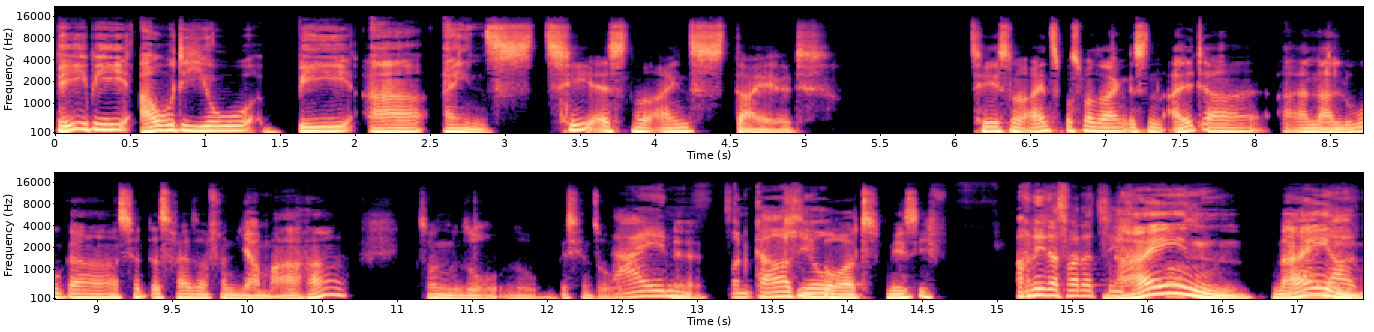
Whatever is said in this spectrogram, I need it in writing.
Baby Audio BA1 CS01 styled. CS01 muss man sagen, ist ein alter analoger Synthesizer von Yamaha. So, so, so ein bisschen so Nein, äh, von Casio. Keyboard-mäßig. Ach nee, das war der C. Nein, nein, Ja, ja.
